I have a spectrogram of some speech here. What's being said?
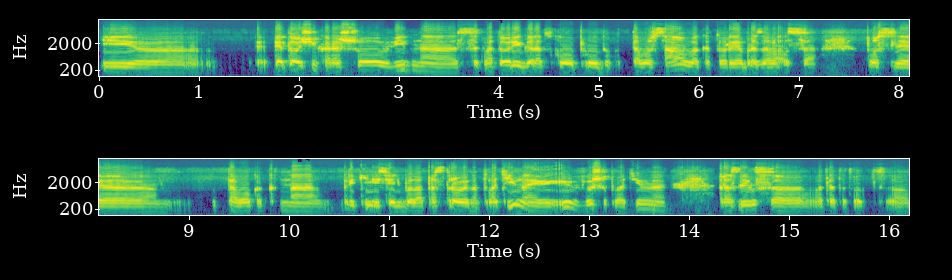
И э, это очень хорошо видно с акватории городского пруда, того самого, который образовался после того, как на реке Есень была построена плотина, и, выше плотины разлился вот этот вот э,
